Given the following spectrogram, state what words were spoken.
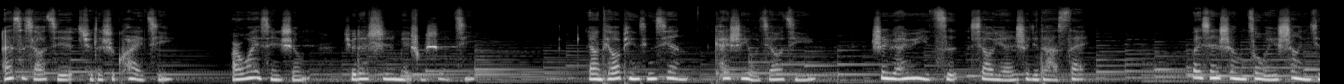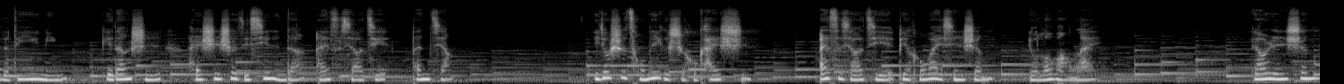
S 小姐学的是会计，而 Y 先生学的是美术设计。两条平行线开始有交集，是源于一次校园设计大赛。外先生作为上一届的第一名，给当时还是设计新人的 S 小姐颁奖。也就是从那个时候开始，S 小姐便和外先生有了往来，聊人生，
